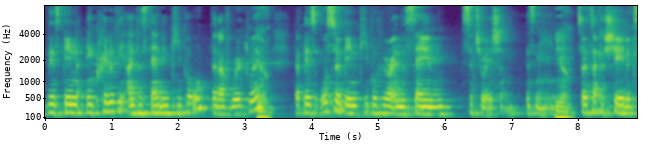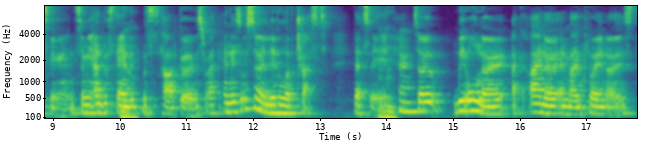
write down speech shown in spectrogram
there's been incredibly understanding people that I've worked with, yeah. But there's also been people who are in the same situation as me. Yeah. So it's like a shared experience, and we understand yeah. that this is how it goes, right? And there's also a level of trust that's there. Mm-hmm. Mm. So we all know, like I know, and my employer knows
